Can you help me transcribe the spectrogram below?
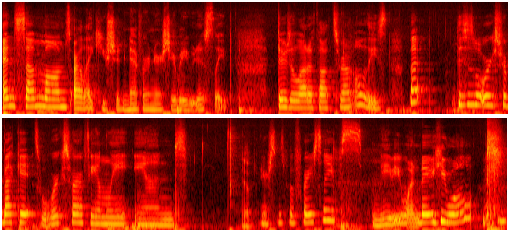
And some moms are like, you should never nurse your baby to sleep. There's a lot of thoughts around all of these. But this is what works for Beckett. It's what works for our family. And Yep. nurses before he sleeps. Maybe one day he won't.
